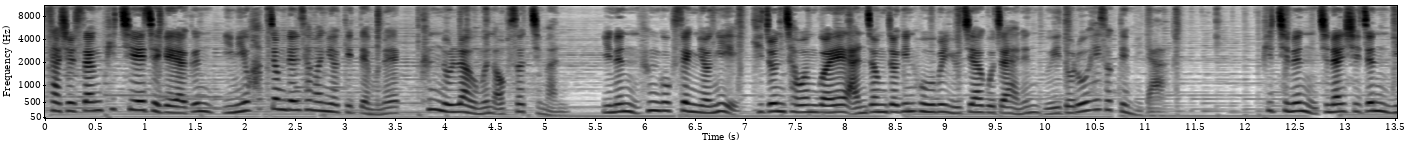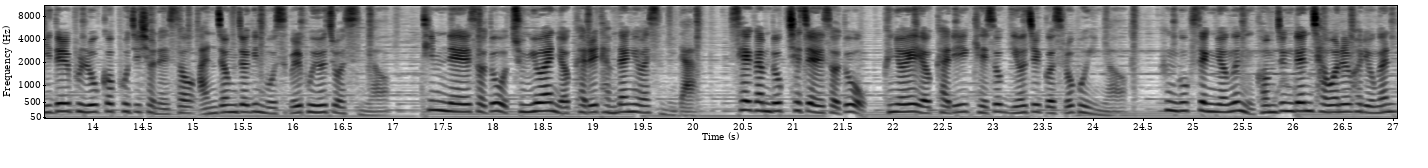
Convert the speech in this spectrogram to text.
사실상 피치의 재계약은 이미 확정된 상황이었기 때문에 큰 놀라움은 없었지만 이는 흥국생명이 기존 자원과의 안정적인 호흡을 유지하고자 하는 의도로 해석됩니다. 피치는 지난 시즌 미들 블로커 포지션에서 안정적인 모습을 보여주었으며 팀 내에서도 중요한 역할을 담당해왔습니다. 새 감독 체제에서도 그녀의 역할이 계속 이어질 것으로 보이며 흥국생명은 검증된 자원을 활용한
